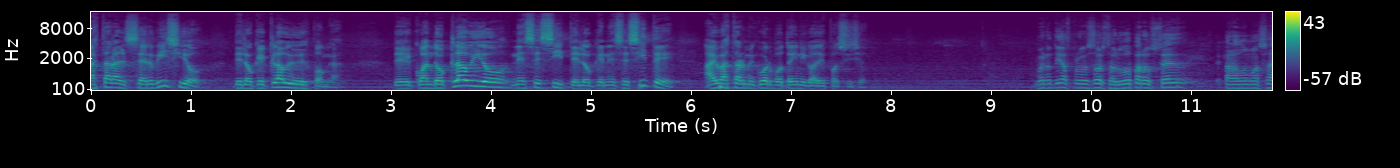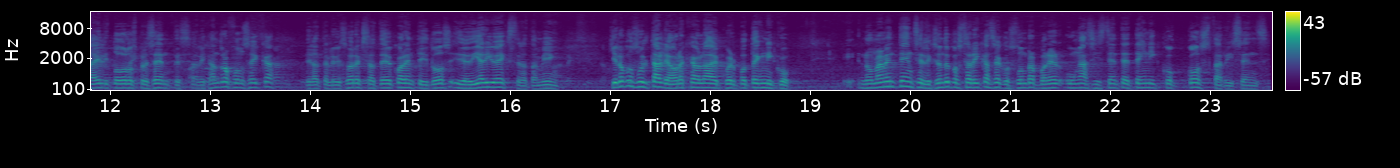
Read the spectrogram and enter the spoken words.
va a estar al servicio de lo que Claudio disponga. De cuando Claudio necesite lo que necesite, ahí va a estar mi cuerpo técnico a disposición. Buenos días, profesor. Saludo para usted. para don Masael y todos los presentes. Alejandro Fonseca, de la televisora Extra TV 42 y de Diario Extra también. Quiero consultarle, ahora que habla del cuerpo técnico, normalmente en selección de Costa Rica se acostumbra a poner un asistente técnico costarricense.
